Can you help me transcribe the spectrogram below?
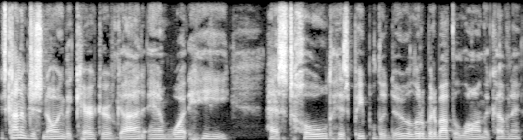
it's kind of just knowing the character of God and what He has told His people to do. A little bit about the law and the covenant,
